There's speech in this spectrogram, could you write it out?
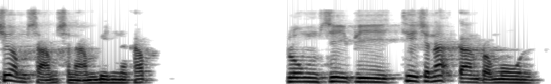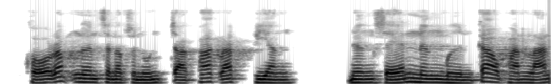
เชื่อม 3 สนามบินนะครับ กลุ่ม CP ที่ชนะการประมูล ขอรับเงินสนับสนุนจากภาครัฐเพียง 119,000 ล้าน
